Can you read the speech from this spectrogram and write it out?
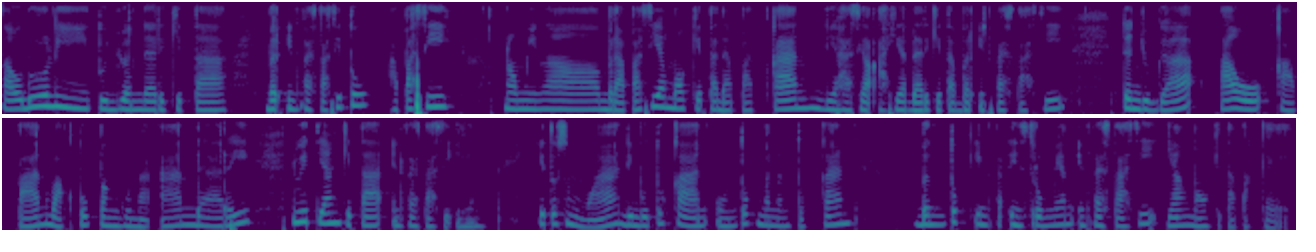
tahu dulu nih tujuan dari kita berinvestasi tuh apa sih? Nominal berapa sih yang mau kita dapatkan di hasil akhir dari kita berinvestasi dan juga tahu kapan waktu penggunaan dari duit yang kita investasiin. Itu semua dibutuhkan untuk menentukan bentuk instrumen investasi yang mau kita pakai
